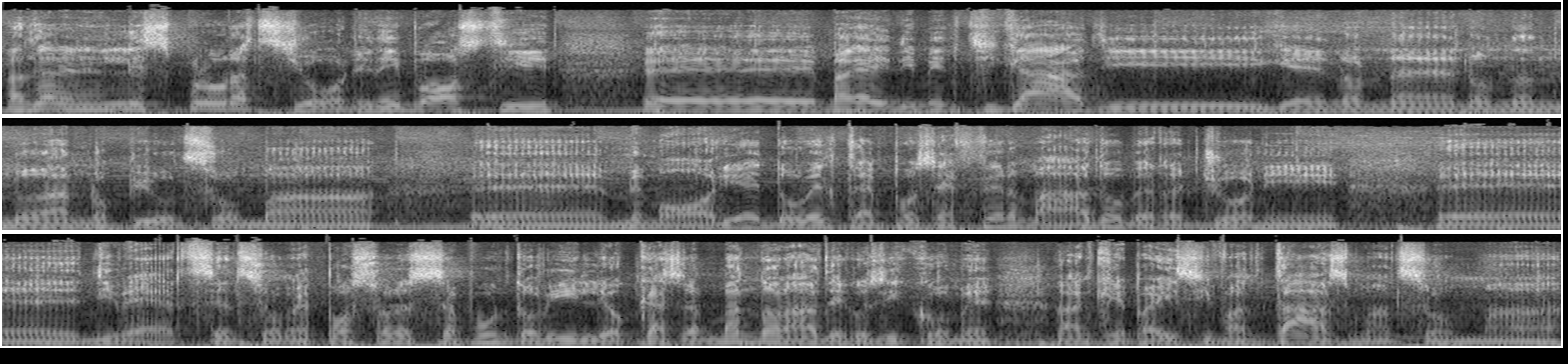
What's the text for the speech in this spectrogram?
andare nelle esplorazioni dei posti eh, magari dimenticati che non, non- non hanno più insomma eh, memoria e dove il tempo si è fermato per ragioni eh, diverse, insomma, possono essere appunto ville o case abbandonate, così come anche paesi fantasma, insomma,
